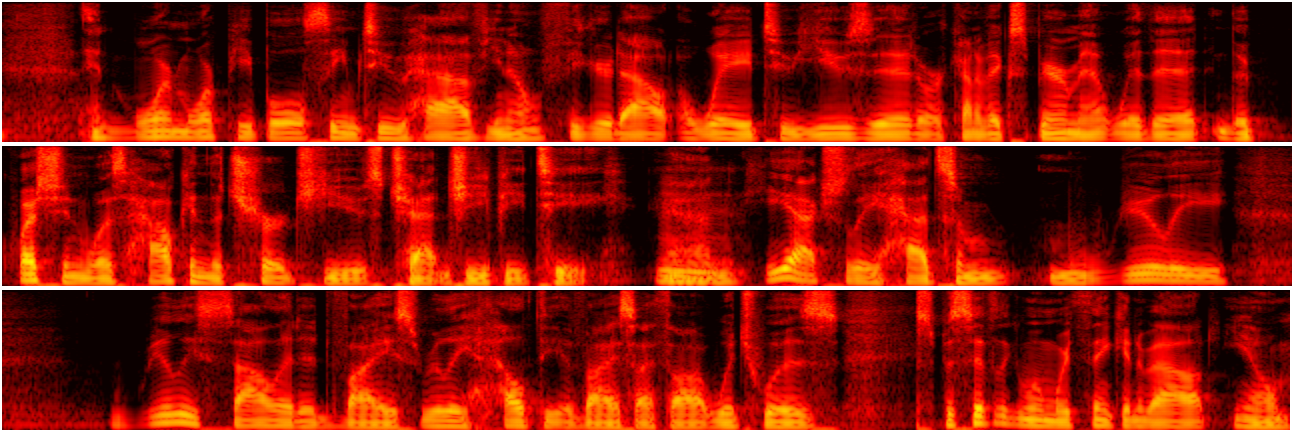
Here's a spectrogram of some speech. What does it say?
mm-hmm. and more and more people seem to have, you know, figured out a way to use it or kind of experiment with it. The question was, how can the church use Chat GPT? Mm. And he actually had some really, really solid advice, really healthy advice, I thought, which was specifically when we're thinking about, you know,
